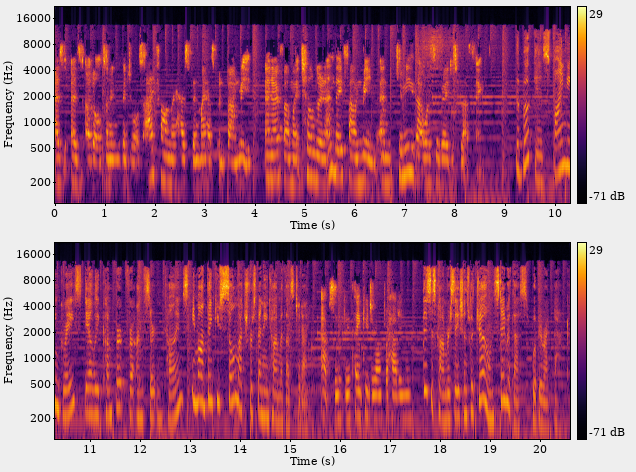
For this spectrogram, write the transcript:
as as adults and individuals. I found my husband my husband found me and i found my children and they found me. And to me that was the greatest blessing the book is Finding Grace Daily Comfort for Uncertain Times. Iman, thank you so much for spending time with us today. Absolutely. Thank you, Joan, for having me. This is Conversations with Joan. Stay with us. We'll be right back.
